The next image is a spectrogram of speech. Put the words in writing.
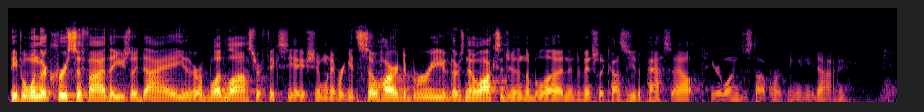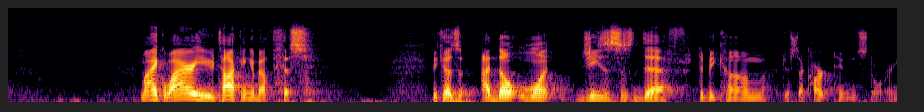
People, when they're crucified, they usually die either a blood loss or asphyxiation. Whenever it gets so hard to breathe, there's no oxygen in the blood, and it eventually causes you to pass out, your lungs stop working, and you die. Mike, why are you talking about this? Because I don't want Jesus' death to become just a cartoon story.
